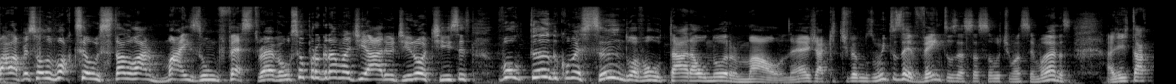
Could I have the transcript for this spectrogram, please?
Fala pessoal do Voxel, está no ar mais um Fast Travel, o seu programa diário de notícias, voltando, começando a voltar ao normal, né? Já que tivemos muitos eventos essas últimas semanas, a gente tá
